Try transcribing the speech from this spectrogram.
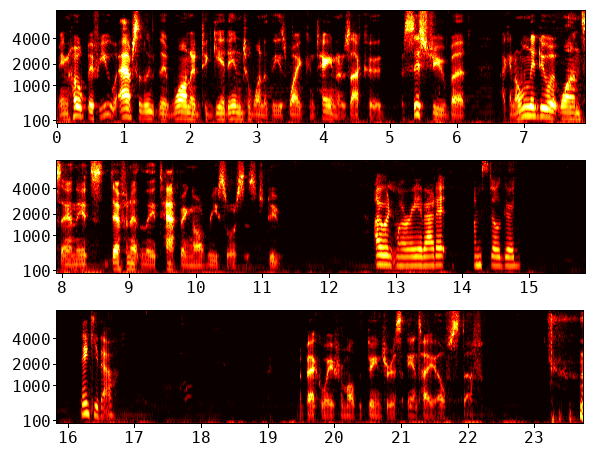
I mean, Hope, if you absolutely wanted to get into one of these white containers, I could assist you, but I can only do it once, and it's definitely tapping our resources to do. I wouldn't worry about it. I'm still good. Thank you, though. I back away from all the dangerous anti elf stuff.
